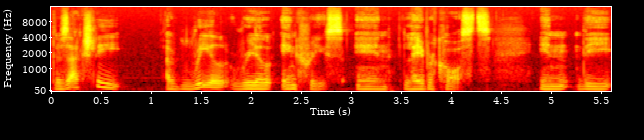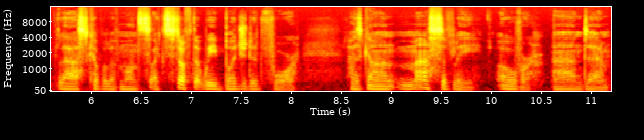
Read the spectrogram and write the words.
There's actually a real, real increase in labor costs in the last couple of months. Like stuff that we budgeted for has gone massively over. And, um,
